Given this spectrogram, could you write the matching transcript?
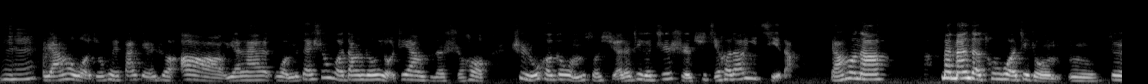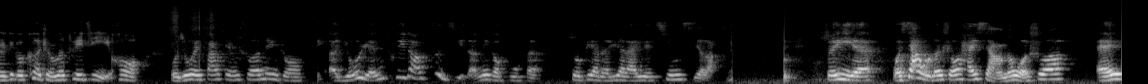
嗯哼。然后我就会发现说，哦，原来我们在生活当中有这样子的时候，是如何跟我们所学的这个知识去结合到一起的。然后呢，慢慢的通过这种，嗯，就是这个课程的推进以后。我就会发现说那种呃由人推到自己的那个部分就变得越来越清晰了，所以我下午的时候还想呢，我说，哎，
